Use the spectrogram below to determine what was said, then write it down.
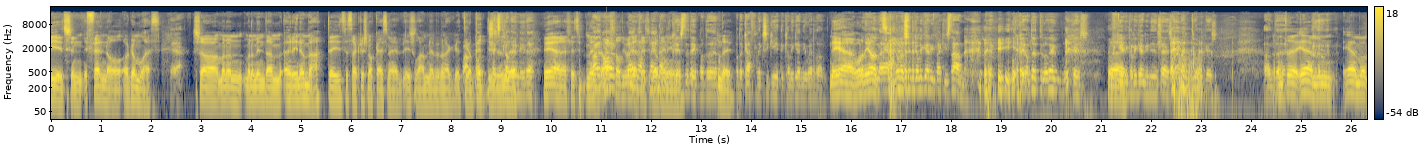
byd sy'n effernol o gymleth. Yeah. So maen nhw'n ma nhw mynd am yr un yma, deud ytho Cresnogaeth neu Islam neu beth bynnag ydy o Buddhism. E? Ie, na, lle ti... Mae'n hollol di fyny ar lle ti gael deni. Mae'n Christ ydy, bod y Catholics i gyd yn cael ei geni werddon. Ie, what are the odds? Ie, nhw'n sy'n cael ei geni yn Pakistan. Ond dydyn nhw ddim, Lucas. Mae'n gyd yn cael ei geni yn un lle, sy'n rhaid o Lucas. Ond, uh, uh, yeah, man, yeah, mae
